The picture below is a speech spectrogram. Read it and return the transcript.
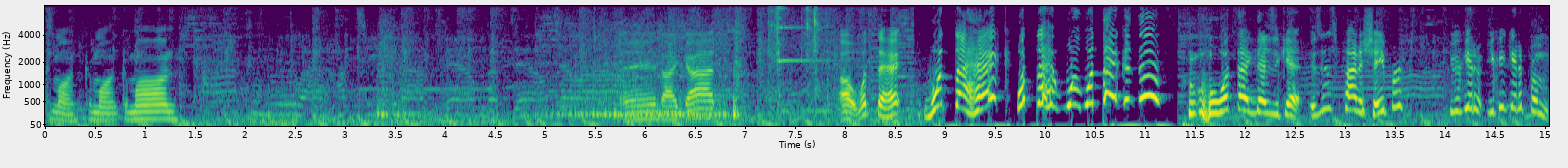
Come on. Come on. Come on. And I got Oh, what the heck? What the heck? What the heck? What, what the heck is this? what the heck does it get? Is this Planet Shaper? You could get it. You could get it from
